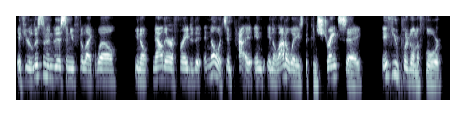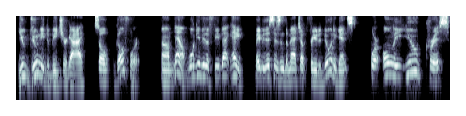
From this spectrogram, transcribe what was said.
if you're listening to this and you feel like, well, you know, now they're afraid to do. And no, it's empower in in a lot of ways. The constraints say if you put it on the floor, you do need to beat your guy. So go for it. Um, now, we'll give you the feedback. Hey, maybe this isn't the matchup for you to do it against, or only you, Chris,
